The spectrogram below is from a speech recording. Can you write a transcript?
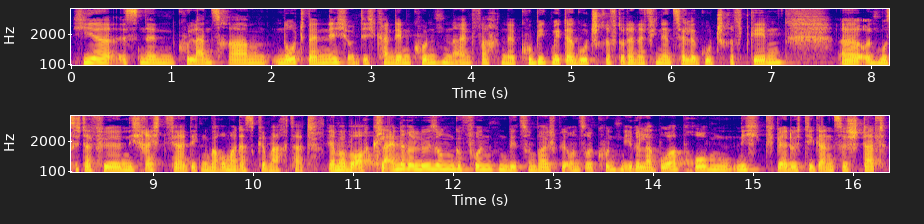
hier ist ein Kulanzrahmen notwendig und ich kann dem Kunden einfach eine Kubikmeter Gutschrift oder eine finanzielle Gutschrift geben äh, und muss sich dafür nicht rechtfertigen, warum er das gemacht hat. Wir haben aber auch kleinere Lösungen gefunden, wie zum Beispiel unsere Kunden ihre Laborproben nicht quer durch die ganze Stadt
